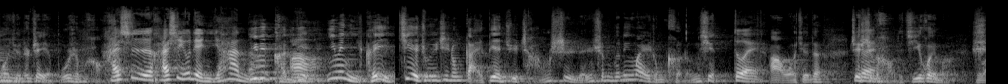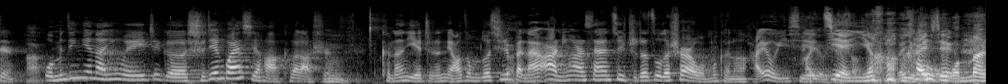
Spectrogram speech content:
我觉得这也不是什么好事。还是还是有点遗憾的。因为肯定，啊因为你可以借助于这种改变去尝试人生的另外一种可能性对。啊，我觉得这是个好的机会嘛，是吧？啊，我们今天呢，因为这个时间关系哈，柯老师，嗯可能也只能聊这么多。其实本来二零二三最值得做的事儿，我们可能还有一些建议哈，还有一些我们慢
